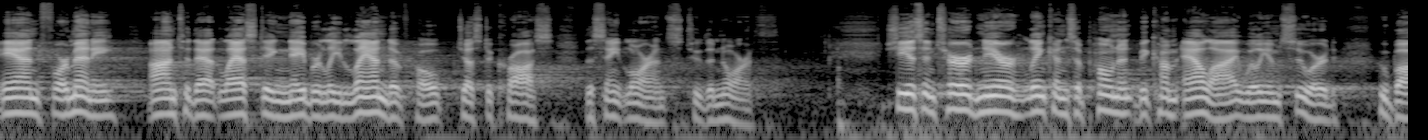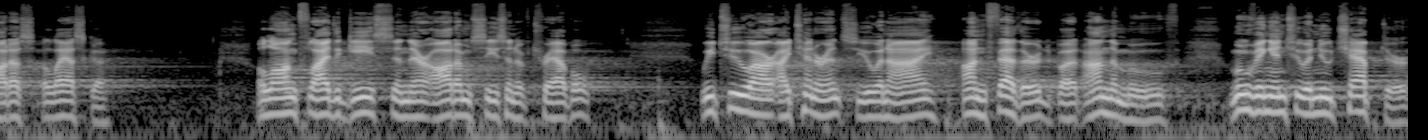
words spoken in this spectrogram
and for many, onto that lasting neighborly land of hope just across the St. Lawrence to the north. She is interred near Lincoln's opponent, become ally, William Seward, who bought us Alaska. Along fly the geese in their autumn season of travel. We too are itinerants, you and I, unfeathered but on the move, moving into a new chapter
